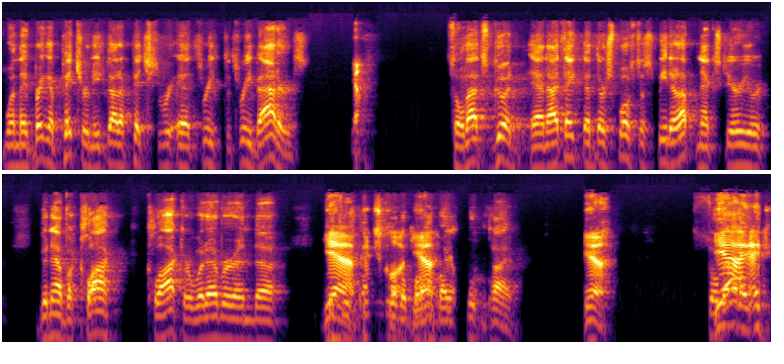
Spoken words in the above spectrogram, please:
when they bring a pitcher and he's got to pitch three, uh, three to three batters. Yeah. So that's good, and I think that they're supposed to speed it up next year. You're going to have a clock clock or whatever, and uh, yeah, pitch clock. Yeah, by a certain time. Yeah, so yeah. I, I,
